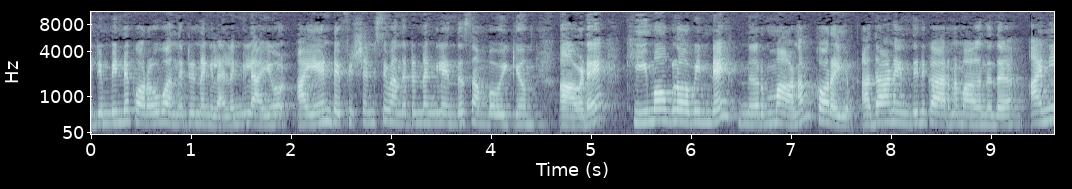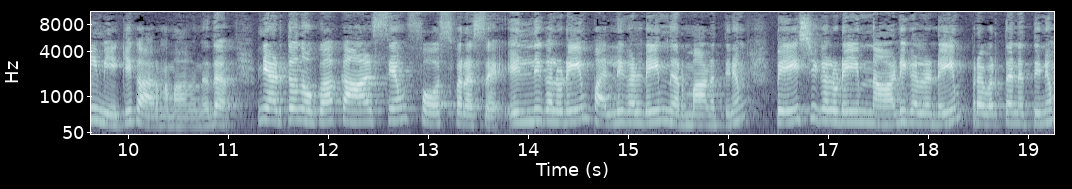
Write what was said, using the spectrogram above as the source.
ഇരുമ്പിന്റെ കുറവ് വന്നിട്ടുണ്ടെങ്കിൽ അല്ലെങ്കിൽ അയോ അയൺ ഡെഫിഷ്യൻസി വന്നിട്ടുണ്ടെങ്കിൽ എന്ത് സംഭവിക്കും? അവിടെ ഹീമോഗ്ലോബിന്റെ നിർമ്മാണം കുറയും. അതാണ് എന്തിന് കാരണമാകുന്നത്? അനീമിയയ്ക്ക് കാരണമാകുന്നത്. ഇനി അടുത്ത നോക്കുക. കാൽസ്യം ഫോസ്ഫറസ് എല്ലുകളുടെയും പല്ലുകളുടെയും നിർമ്മാണത്തിനും പേശികളുടെയും നാടികളുടെയും പ്രവർത്തനത്തിനും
